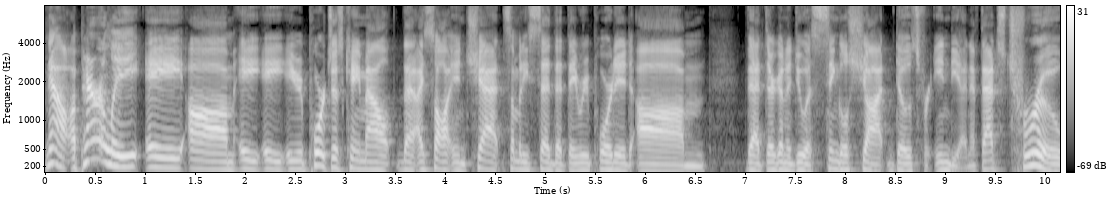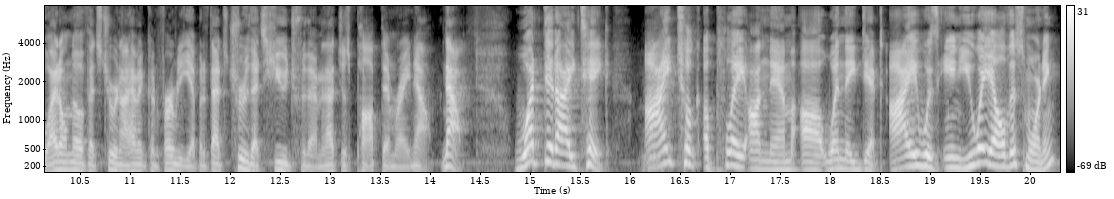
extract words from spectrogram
Now, apparently, a um a, a, a report just came out that I saw in chat. Somebody said that they reported um that they're going to do a single shot dose for India. And if that's true, I don't know if that's true or not. I haven't confirmed it yet. But if that's true, that's huge for them, and that just popped them right now. Now, what did I take? I took a play on them uh, when they dipped. I was in UAL this morning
